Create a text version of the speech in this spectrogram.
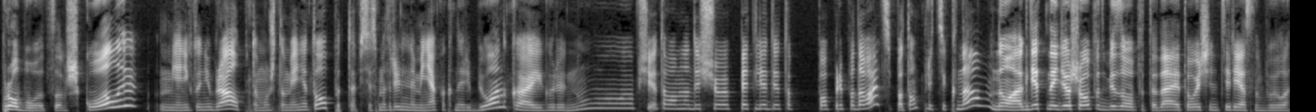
пробоваться в школы, меня никто не брал, потому что у меня нет опыта. Все смотрели на меня как на ребенка и говорили, ну, вообще-то вам надо еще пять лет где-то попреподавать, потом прийти к нам. Ну, а где ты найдешь опыт без опыта, да, это очень интересно было.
